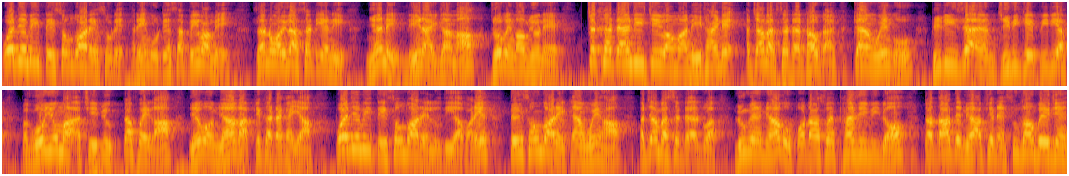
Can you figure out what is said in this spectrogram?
ပွဲချင်းပြီးတိတ်ဆုံးသွားတယ်ဆိုတဲ့သတင်းကိုတင်ဆက်ပေးပါမယ်။ဇန်နဝါရီလ17ရက်နေ့ညနေ4နာရီခန့်မှာကျိုးပင်ကောင်းမြို့နယ်ကြက်ခတ်တန်းကြီးကျေးရွာမှာနေထိုင်တဲ့အကြမ်းဖက်ဆက်တပ်ထောက်တိုင်ကံဝင်းကို BDZM GBK PDF ပဲခူးရုံးမှအခြေပြုတပ်ဖွဲ့ကရဲဘော်များကပြစ်ခတ်တိုက်ခိုက်ရာပွဲချင်းပြီးတိတ်ဆုံးသွားတယ်လို့သိရပါတယ်။တိတ်ဆုံးသွားတဲ့ကံဝင်းဟာအကြမ်းဖက်ဆက်တပ်အတွက်လူငယ်များကိုပေါ်တာဆွဲဖမ်းဆီးပြီးတော့တပ်သားတက်များအဖြစ်နဲ့စုဆောင်းပေးခြင်း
